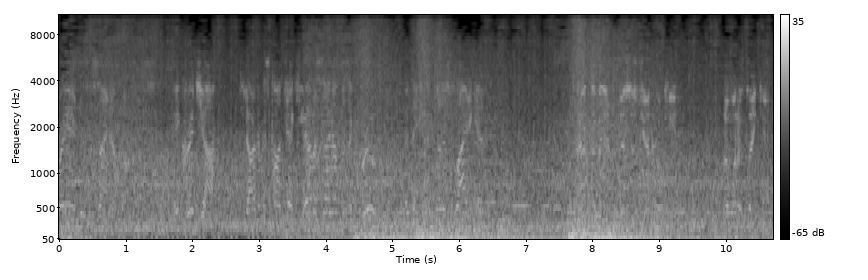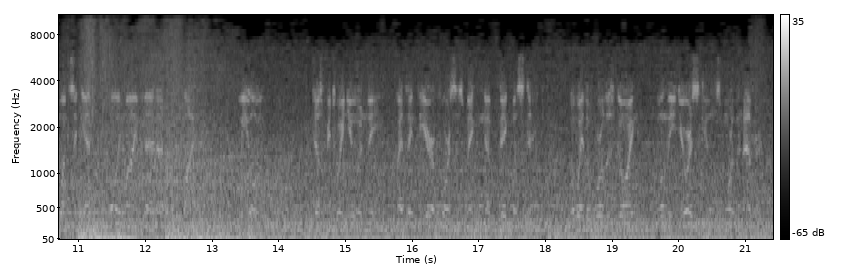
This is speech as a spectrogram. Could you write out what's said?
grand as a sign-up bonus. Hey, Critchop, did Artemis contact you? How to sign up as a crew? If they can let us fly together. Command, this is General Keating. I want to thank you once again for pulling my men out of the fire. We owe you. Just between you and me, I think the Air Force is making a big mistake. The way the world is going, we'll need your skills more than ever.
